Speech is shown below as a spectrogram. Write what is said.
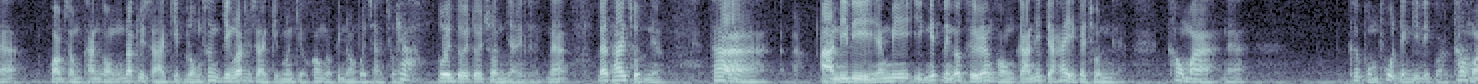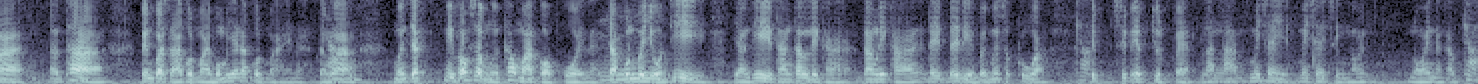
นะฮะ ความสำคัญของรัฐวิสาหกิจลง ซึ่งจริงรัฐวิสาหกิจมันเกี่ยวข้องกับพี่น้องประชาชนค่ะโดยโดยโดยส่วนใหญ่เลยนะและท้ายสุดเนี่ยถ้าอ่านดีๆ ยังมีอีกนิดหนึ่งก็คือเรื่องของการที่จะให้เอกชนเนี่ยเข้ามานะคือผมพูดอย่างนี้ดีกว่า เข้ามาอ่าถ้าเป็นภาษากฎหมาย ผมไม่ใช่นักกฎหมายนะแต่ว่าเหมือนจะมีความรู้สึกเหมือนเข้ามากอบโกยนะจากผลประโยชน์ที่อย่างที่ทางท่านเลขาทางเลขาได้ได้เรียนไปเมื่อสักครู่ว่าค่ะ10 11.8 ล้านล้านไม่ใช่ไม่ใช่สิ่งน้อย น้อยนะครับค่ะ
